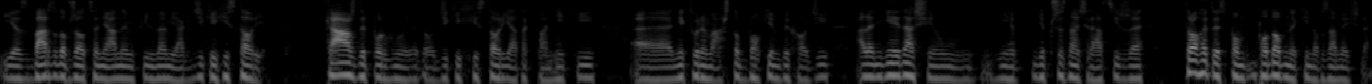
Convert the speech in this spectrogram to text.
i jest bardzo dobrze ocenianym filmem jak Dzikie Historie. Każdy porównuje do dzikich historii, atak paniki. E, niektórym aż to bokiem wychodzi, ale nie da się nie, nie przyznać racji, że trochę to jest po, podobne kino w zamyśle.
